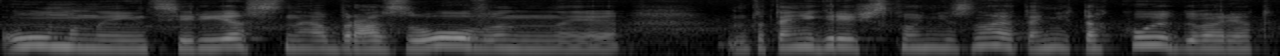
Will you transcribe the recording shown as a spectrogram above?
умные, интересные, образованные, вот они греческого не знают, они такое говорят –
